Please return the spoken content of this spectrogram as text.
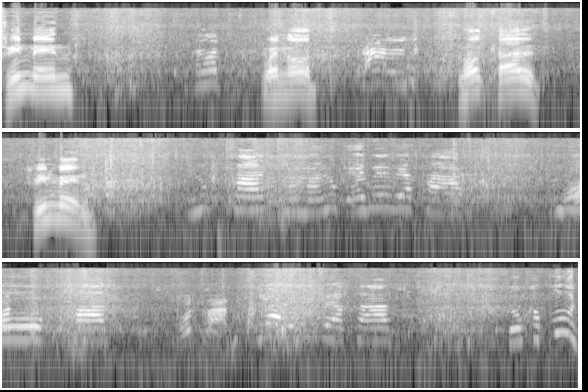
Schwimmen. Not Why not? kalt. Not kalt. Schwimmen. Look hard, Mama. Look everywhere hard. What? Look hard. What kalt? Yeah, everywhere hard. So kaputt.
